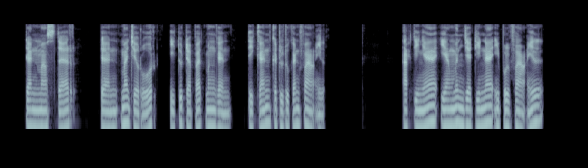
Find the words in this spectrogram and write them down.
dan masdar dan majrur itu dapat menggantikan kedudukan fa'il. Artinya yang menjadi naibul fa'il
